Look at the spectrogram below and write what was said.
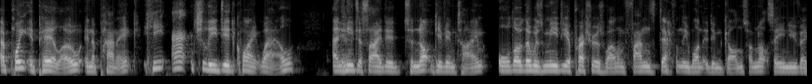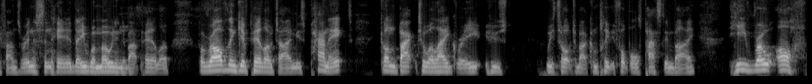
appointed Pirlo in a panic. He actually did quite well. And he decided to not give him time, although there was media pressure as well, and fans definitely wanted him gone. So I'm not saying Juve fans are innocent here. They were moaning about Pirlo. But rather than give Pirlo time, he's panicked, gone back to Allegri, who's we talked about completely football's passed him by. He wrote off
